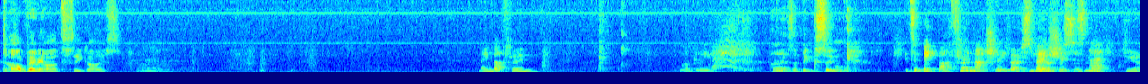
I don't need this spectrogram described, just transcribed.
It's hard, very hard to see, guys. Main bathroom. Lovely. There's a big sink. It's a big bathroom actually, very Yeah. spacious, isn't it? Yeah.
